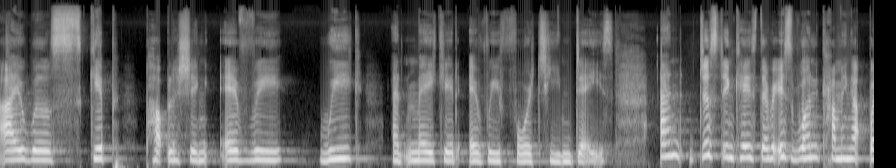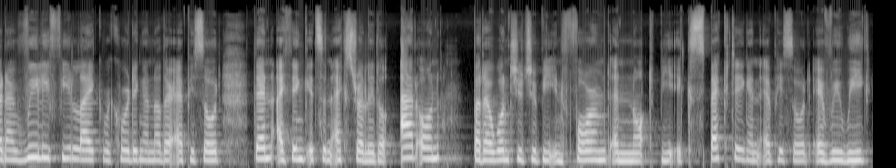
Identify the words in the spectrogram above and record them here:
I will skip publishing every week and make it every 14 days. And just in case there is one coming up when I really feel like recording another episode, then I think it's an extra little add on. But I want you to be informed and not be expecting an episode every week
